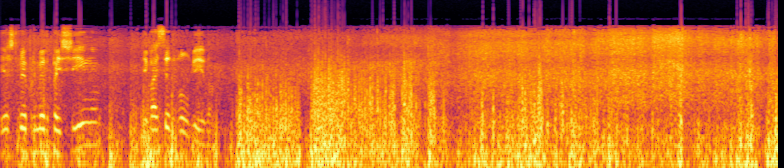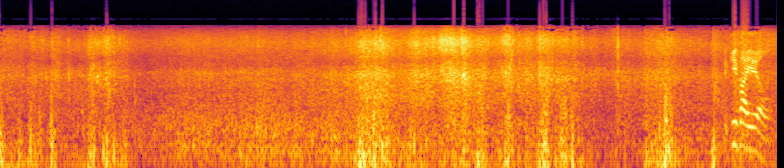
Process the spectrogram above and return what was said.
Este foi o primeiro peixinho e vai ser devolvido. Aqui vai ele.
